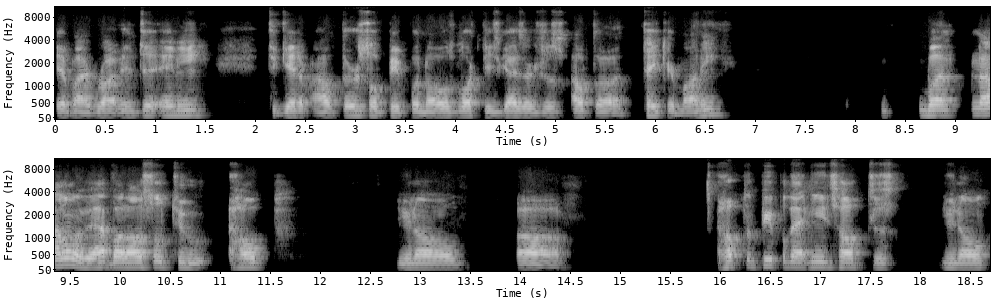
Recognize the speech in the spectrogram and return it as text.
if I run into any to get them out there so people knows. Look, these guys are just out to take your money. But not only that, but also to help. You know, uh, help the people that needs help. Just you know,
